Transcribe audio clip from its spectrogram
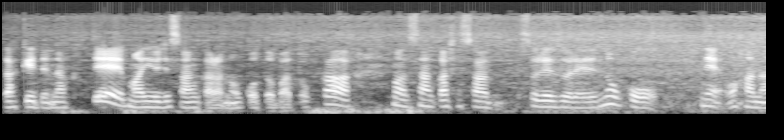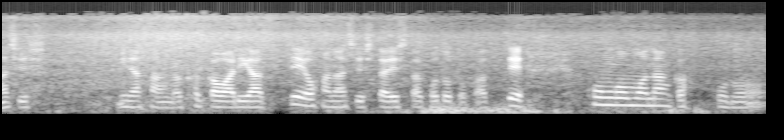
だけでなくて、まあ、ゆうじさんからのお言葉とか、まあ、参加者さんそれぞれのこう、ね、お話し、皆さんが関わり合ってお話ししたりしたこととかって、今後もなんかこの、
